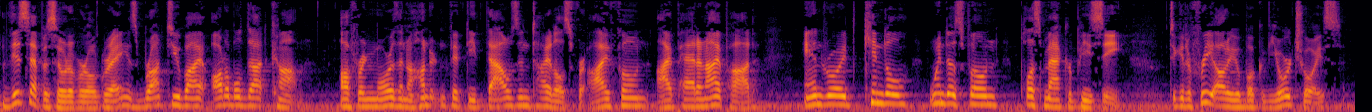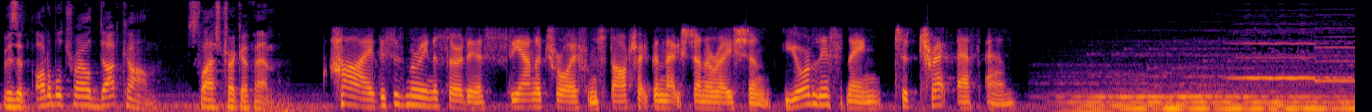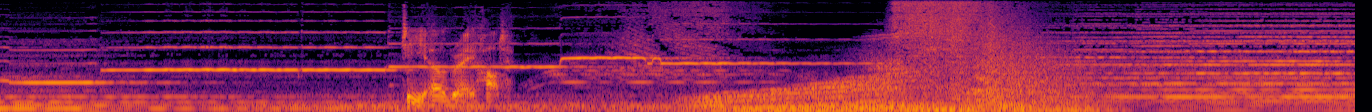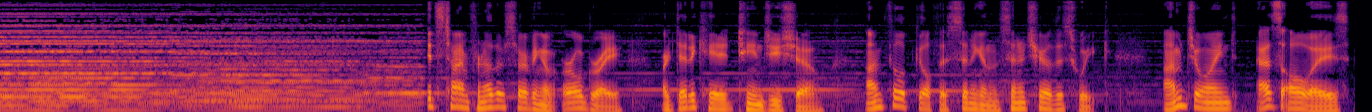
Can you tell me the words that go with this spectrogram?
This episode of Earl Grey is brought to you by Audible.com, offering more than 150,000 titles for iPhone, iPad, and iPod, Android, Kindle, Windows Phone, plus Mac or PC. To get a free audiobook of your choice, visit audibletrial.com slash trekfm. Hi, this is Marina Sirtis, Deanna Troi from Star Trek The Next Generation. You're listening to Trek FM. Tea Earl Grey hot. It's time for another serving of Earl Grey, our dedicated TNG show. I'm Phillip Gilfus, sitting in the center chair this week. I'm joined, as always,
